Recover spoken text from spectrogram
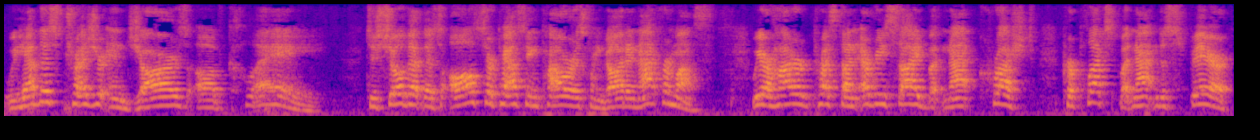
we have this treasure in jars of clay to show that this all surpassing power is from God and not from us. We are hard pressed on every side, but not crushed, perplexed, but not in despair,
